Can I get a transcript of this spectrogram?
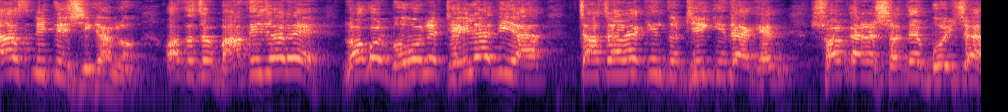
রাজনীতি শিখানো। অথচ ভাতিজারে নগর ভবনে ঠেলা দিয়া চাচারা কিন্তু ঠিকই দেখেন, সরকারের সাথে বৈশা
